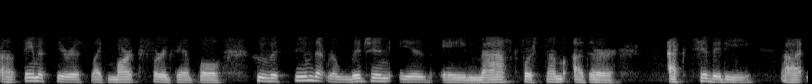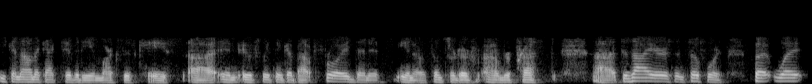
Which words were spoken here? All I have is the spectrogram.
uh, famous theorists like Marx, for example, who've assumed that religion is a mask for some other activity, uh, economic activity in Marx's case. Uh, and if we think about Freud, then it's, you know, some sort of um, repressed uh, desires and so forth. But what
